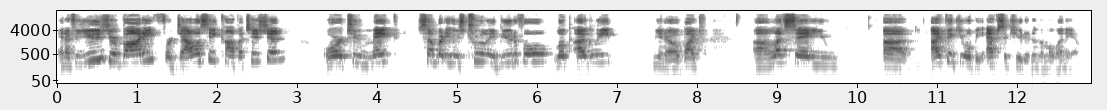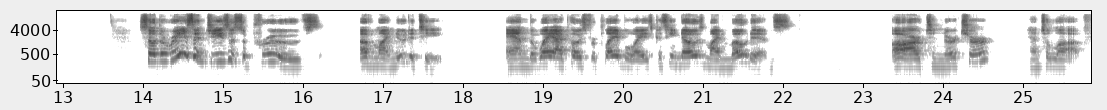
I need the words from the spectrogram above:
And if you use your body for jealousy, competition, or to make somebody who's truly beautiful look ugly, you know, by, uh, let's say you, uh, I think you will be executed in the millennium. So the reason Jesus approves of my nudity and the way I pose for Playboy is because he knows my motives are to nurture and to love.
